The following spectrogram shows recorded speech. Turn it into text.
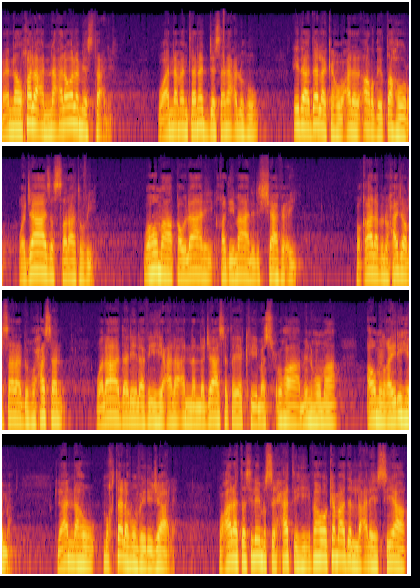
فإنه خلع النعل ولم يستأنف وأن من تنجس نعله إذا دلكه على الأرض طهر وجاز الصلاة فيه وهما قولان قديمان للشافعي وقال ابن حجر سنده حسن ولا دليل فيه على أن النجاسة يكفي مسحها منهما أو من غيرهما لأنه مختلف في رجاله. وعلى تسليم صحته فهو كما دل عليه السياق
